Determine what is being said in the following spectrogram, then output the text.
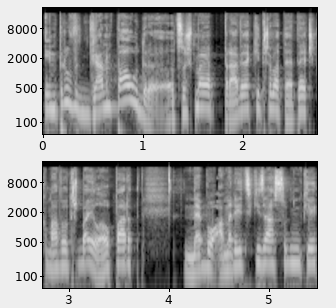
Improved Gunpowder, což má právě taky třeba TP, má to třeba i Leopard, nebo americký zásobníky.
